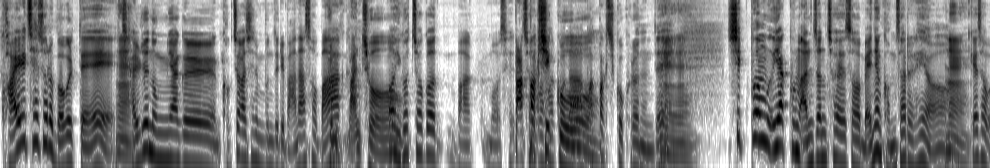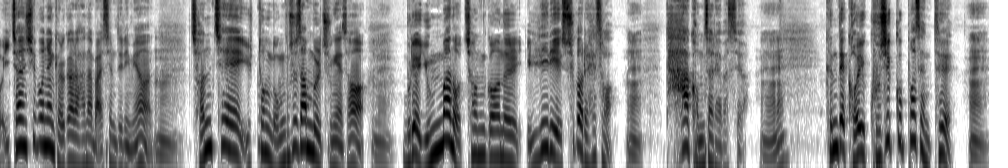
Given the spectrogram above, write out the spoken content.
과일 채소를 먹을 때 네. 잔류 농약을 걱정하시는 분들이 많아서 막그 많죠. 어, 이것저것 막 뭐 빡빡 씻고. 빡빡 씻고 그러는데 네. 식품의약품안전처에서 매년 검사를 해요. 네. 그래서 뭐 2015년 결과를 하나 말씀드리면 음, 전체 유통 농수산물 중에서 네. 무려 6만 5천 건을 일일이 수거를 해서 네. 다 검사를 해봤어요. 네. 근데 거의 99% 네.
